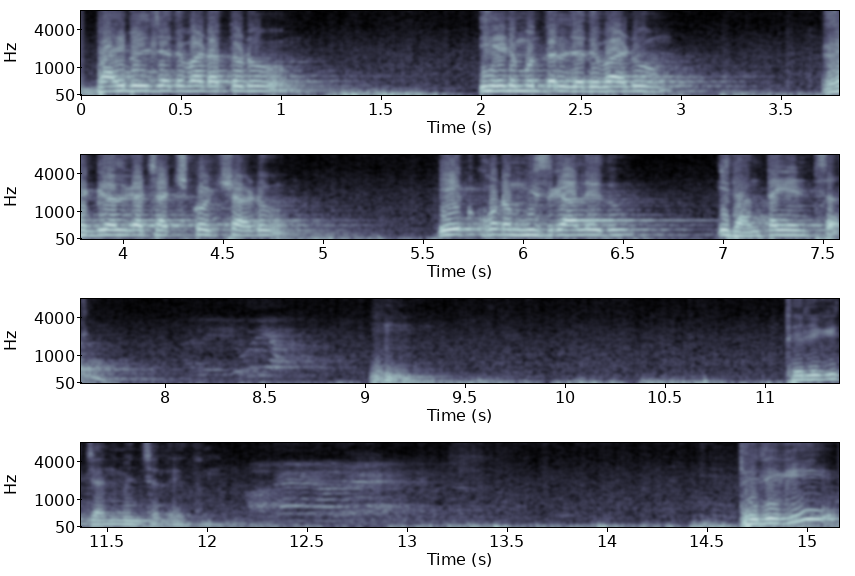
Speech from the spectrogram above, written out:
బైబిల్ చదివాడు అతడు. ఏడు ముద్దలు చదివాడు. రెగ్యులర్గా చచ్చుకొచ్చాడు ఏ కూడా మిస్ కాలేదు. ఇదంతా ఏంటి సార్? తిరిగి జన్మించలేదు. తిరిగి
